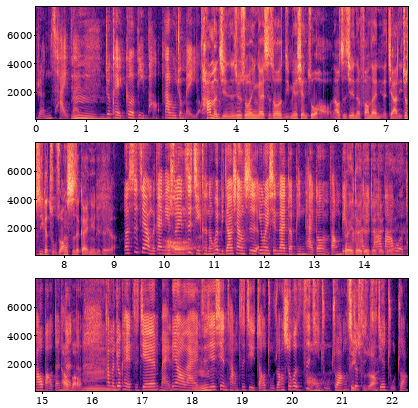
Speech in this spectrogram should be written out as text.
人才在，嗯，就可以各地跑，大陆就没有。他们简直就是说，应该是说里面先做好，然后直接呢放在你的家里，就是一个组装式的概念就对了。呃，是这样的概念，哦所以自己可能会比较像是，因为现在的平台都很方便嘛，对对对对阿里巴巴或者淘宝等等的，，他们就可以直接买料来，直接现场自己找组装师或者自己组装，哦就组装。直直接组装。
